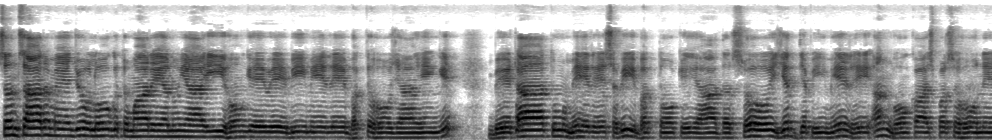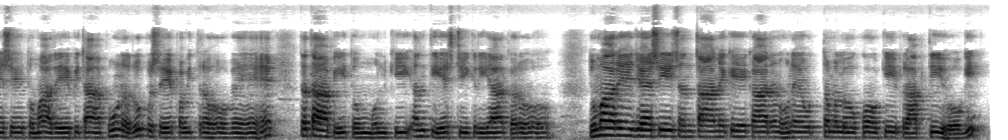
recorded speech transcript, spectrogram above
संसार में जो लोग तुम्हारे अनुयायी होंगे, वे भी मेरे भक्त हो जाएँगे। बेटा, तुम मेरे सभी भक्तों के आदर्श हो यद्यपि मेरे अंगों का स्पर्श होने से तुम्हारे पिता पूर्ण रूप से पवित्र हो गए हैं, तथापि तुम उनकी अंत्येष्टि क्रिया करो। तुम्हारे जैसी संतान के कारण उन्हें उत्तम लोकों की प्राप्ति होगी।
